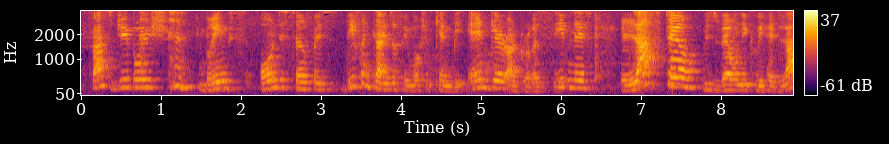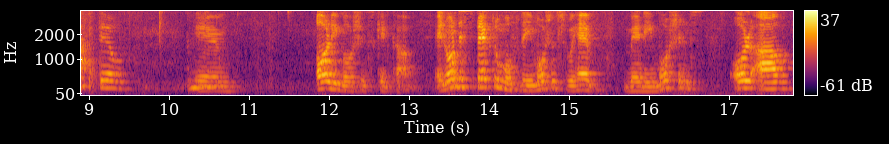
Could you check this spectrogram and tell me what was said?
fast gibberish brings on the surface different kinds of emotion. Can be anger, aggressiveness, laughter. With Veronique, we had laughter. Um, all emotions can come. And on the spectrum of the emotions, we have many emotions. All are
